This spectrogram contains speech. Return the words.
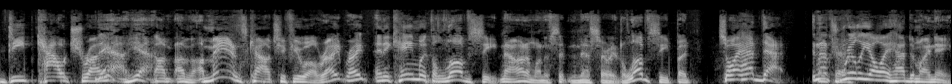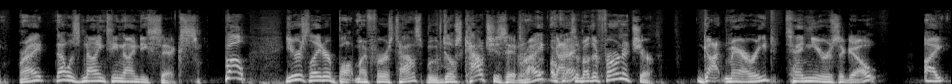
deep couch, right? Yeah, yeah. Um, a, a man's couch, if you will, right? Right. And it came with a love seat. Now, I don't want to sit in necessarily the love seat, but so I had that. And that's Okay. really all I had to my name, right? That was 1996. Well, years later, bought my first house, moved those couches in, right? Got some other furniture. Got married 10 years ago. I,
